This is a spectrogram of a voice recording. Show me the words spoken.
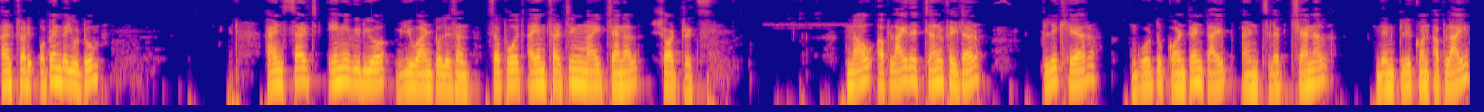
And sorry open the youtube and search any video you want to listen. Suppose i am searching my channel short tricks. Now apply the channel filter. Click here go to content type and select channel then click on apply.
